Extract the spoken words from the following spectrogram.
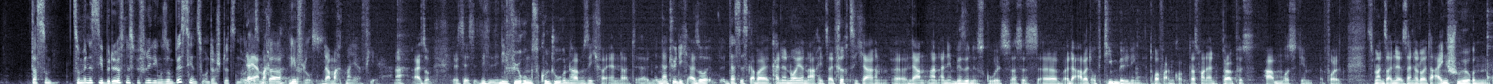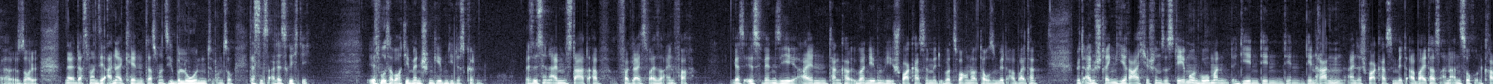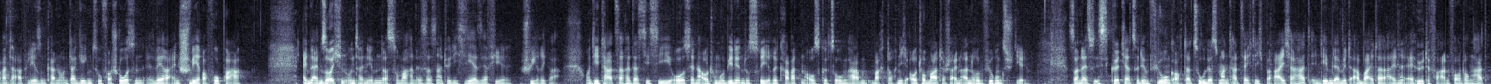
das so zumindest die Bedürfnisbefriedigung so ein bisschen zu unterstützen? Oder ja, ja, ist man macht, da hilflos? Da macht man ja viel. Ne? Also ist, die Führungskulturen haben sich verändert. Äh, natürlich, also das ist aber keine neue Nachricht. Seit 40 Jahren äh, lernt man an den Business Schools, dass es äh, bei der Arbeit auf Teambuilding drauf ankommt, dass man einen Purpose haben muss, dem Erfolg, dass man seine, seine Leute einschwören äh, soll, äh, dass man sie anerkennt, dass man sie belohnt und so. Das ist alles richtig. Es muss aber auch die Menschen geben, die das können. Es ist in einem Start-up vergleichsweise einfach. Es ist, wenn Sie einen Tanker übernehmen wie Sparkasse mit über 200.000 Mitarbeitern, mit einem strengen hierarchischen System und wo man den, den, den, den Rang eines Sparkassenmitarbeiters an Anzug und Krawatte ablesen kann und dagegen zu verstoßen, wäre ein schwerer Fauxpas. In einem solchen Unternehmen das zu machen, ist das natürlich sehr, sehr viel schwieriger. Und die Tatsache, dass die CEOs in der Automobilindustrie ihre Krawatten ausgezogen haben, macht doch nicht automatisch einen anderen Führungsstil sondern es ist, gehört ja zu der Führung auch dazu, dass man tatsächlich Bereiche hat, in denen der Mitarbeiter eine erhöhte Verantwortung hat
